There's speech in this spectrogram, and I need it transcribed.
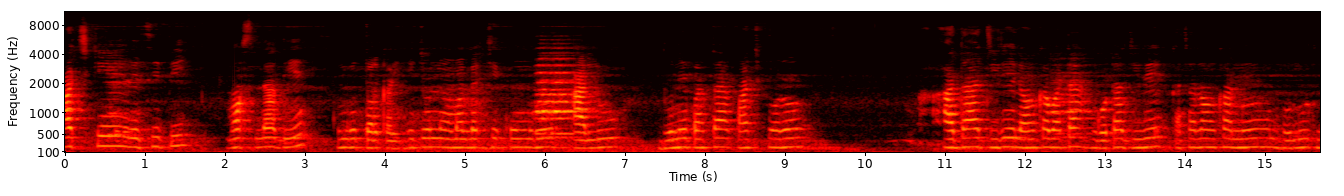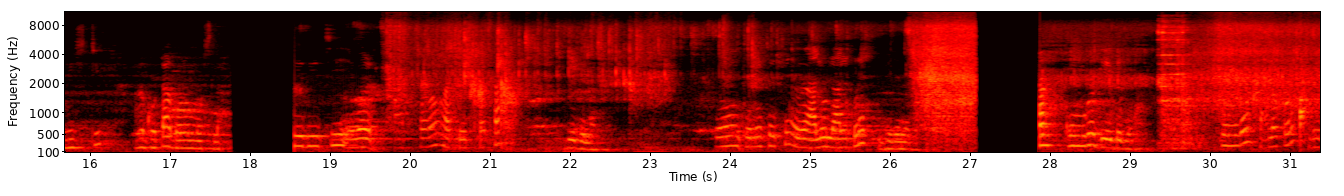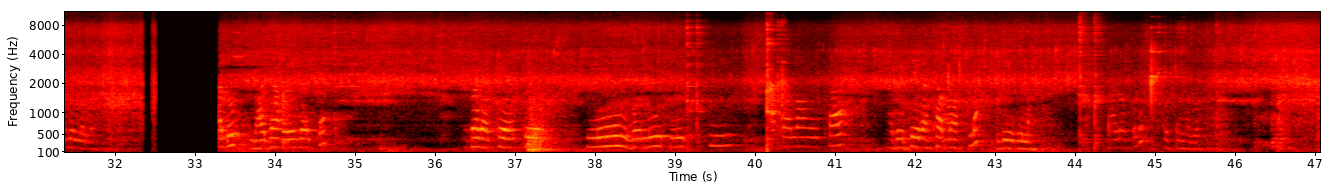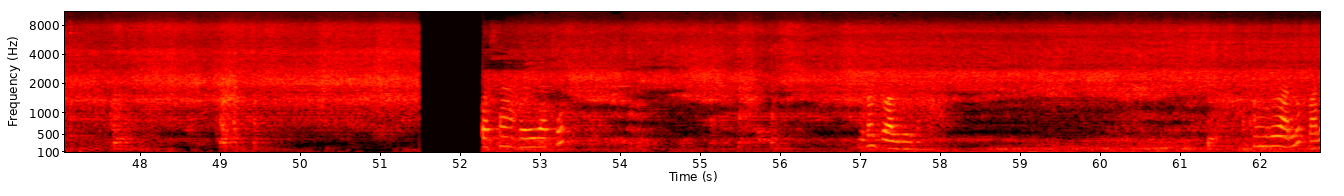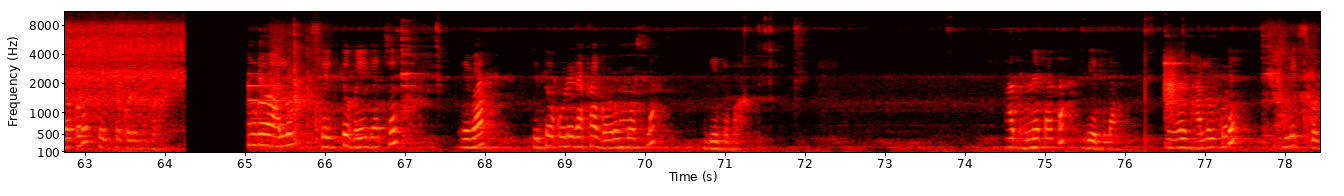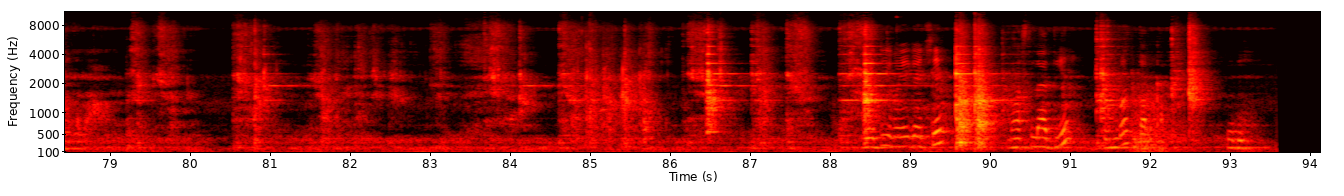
আজকে রেসিপি মশলা দিয়ে কুমড়োর তরকারি। এর জন্য আমার লাগছে কুমড়ো, আলু, ধনে পাতা, পাঁচফোড়ন, আদা, জিরে, লঙ্কা বাটা, গোটা জিরে, কাঁচা লঙ্কা, নুন, হলুদ, মিষ্টি আর গোটা গরম মশলা। দিয়ে দিয়েছি এবার পাঁচফোড়ন আর তেজপাতা দিয়ে দিলাম। এবং চলে এসেছে এবার আলু লাল করে ভেজে নেব। আর কুমড়ো দিয়ে দেবো। কুমড়ো ভালো করে ভেজে নেব। আলু ভাজা হয়ে গেছে। এবার একে একে নুন, হলুদ, মিষ্টি, কাঁচা লঙ্কা আর বেটে রাখা মশলা দিয়ে দিলাম। ভালো করে কষে নেব। কষা হয়ে গেছে। এবার জল দিয়ে দেবো। কুমড়ো আলু ভালো করে সেদ্ধ করে নেব। কুমড়ো আলু সেদ্ধ হয়ে গেছে। এবার সেদ্ধ করে রাখা গরম মশলা দিয়ে দেবো। আর ধনে পাতা দিয়ে দিলাম। এবার ভালো করে মিক্স করে নেব। রেডি হয়ে গেছে মশলা দিয়ে কুমড়োর তরকারি রেডি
